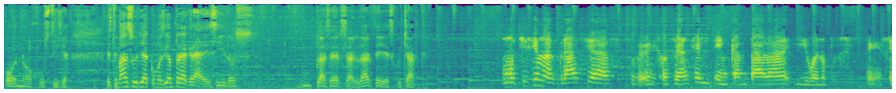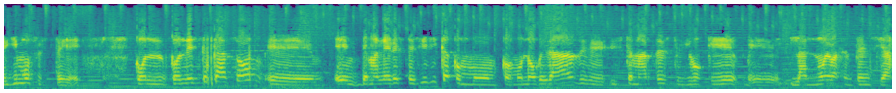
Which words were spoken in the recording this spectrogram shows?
o no justicia. Estimada Surya, como siempre agradecidos. Un placer saludarte y escucharte. Muchísimas gracias, eh, José Ángel, encantada y bueno, pues este, seguimos este con, este caso eh, de manera específica como, novedad de este martes te digo que eh, la nueva sentencia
